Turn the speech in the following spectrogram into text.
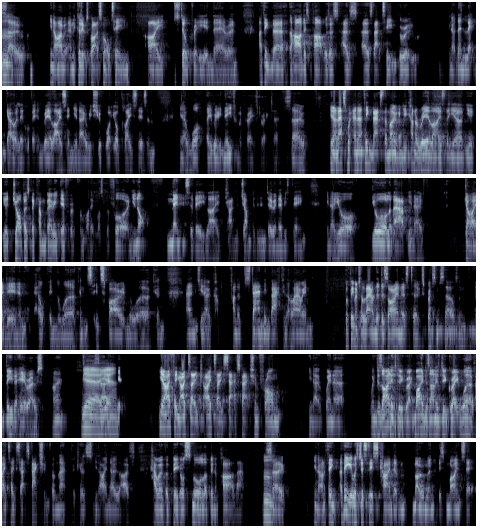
Mm. So, you know, I, and because it was quite a small team, I still pretty in there. And I think the the hardest part was as as as that team grew, you know, then letting go a little bit and realizing, you know, which what your place is and you know what they really need from a creative director. So you know that's what, and I think that's the moment you kind of realize that your, your your job has become very different from what it was before, and you're not meant to be like kind of jumping in and doing everything. You know, you're you're all about you know guiding and helping the work and inspiring the work and and you know kind of standing back and allowing but pretty much allowing the designers to express themselves and, and be the heroes right yeah so, yeah you know, I think I take I take satisfaction from, you know, when uh when designers do great, my designers do great work. I take satisfaction from that because you know I know that I've, however big or small, I've been a part of that. Mm. So, you know, I think I think it was just this kind of moment, this mindset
